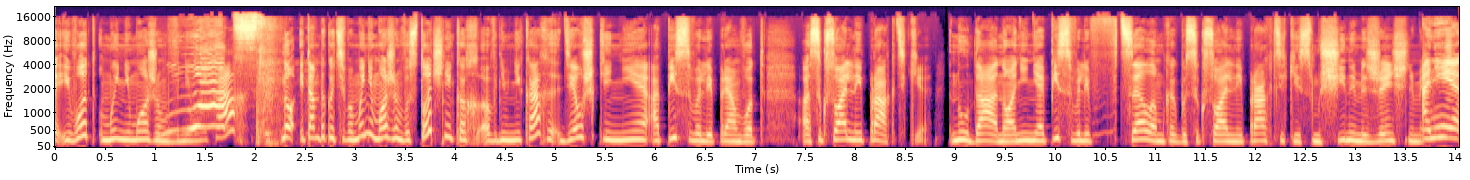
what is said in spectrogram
и вот мы не можем в дневниках... Но, и там такой, типа, мы не можем в источниках, в дневниках девушки не описывали прям вот а, сексуальные практики. Ну да, но они не описывали в целом как бы сексуальные практики практики с мужчинами, с женщинами. Они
